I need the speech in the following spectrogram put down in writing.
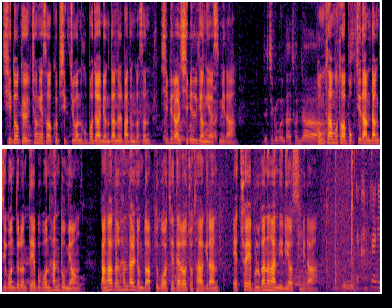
시도교육청에서 급식 지원 후보자 명단을 받은 것은 11월 10일경이었습니다. 이제 지금은 다 전자 동사무소 복지 담당 직원들은 대부분 한두 명, 방학을 한 달 정도 앞두고 제대로 조사하기란 애초에 불가능한 일이었습니다. 갑자기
